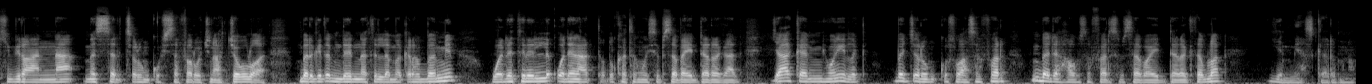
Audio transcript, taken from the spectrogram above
ኪቢራና መሰል ጭርንቆች ሰፈሮች ናቸው ብለዋል። በእርግጥም ድህነትን ለመቅረፍ በሚል ወደ ትልልቅ ወደ ናጠጡ ከተሞች ስብሰባ ይደረጋል። ያ ከሚሆን ይልቅ በጭርንቁሷ ሰፈር በድሃው ሰፈር ስብሰባ ይደረግ ተብሏል። የሚያስገርም ነው።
